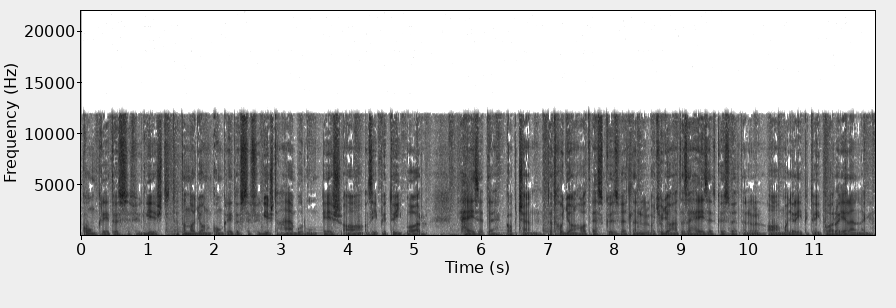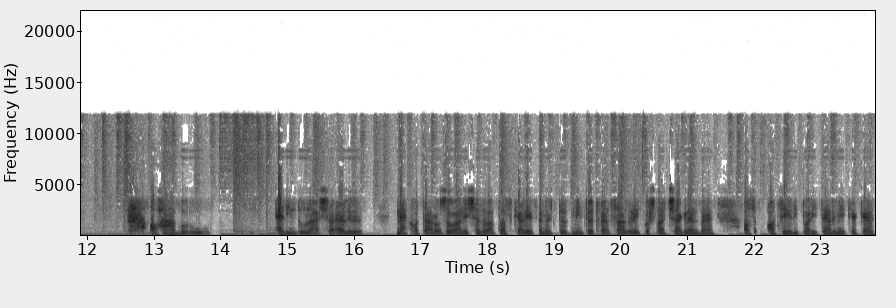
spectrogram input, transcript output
konkrét összefüggést, tehát a nagyon konkrét összefüggést a háború és a, az építőipar helyzete kapcsán. Tehát hogyan hat ez közvetlenül, vagy hogyan hat ez a helyzet közvetlenül a magyar építőiparra jelenleg? A háború elindulása előtt meghatározóan, és ez alatt azt kell érteni, hogy több mint 50%-os nagyságrendben az acélipari termékeket,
